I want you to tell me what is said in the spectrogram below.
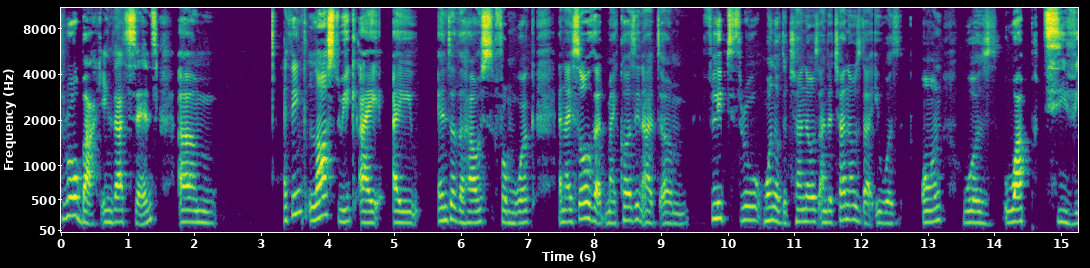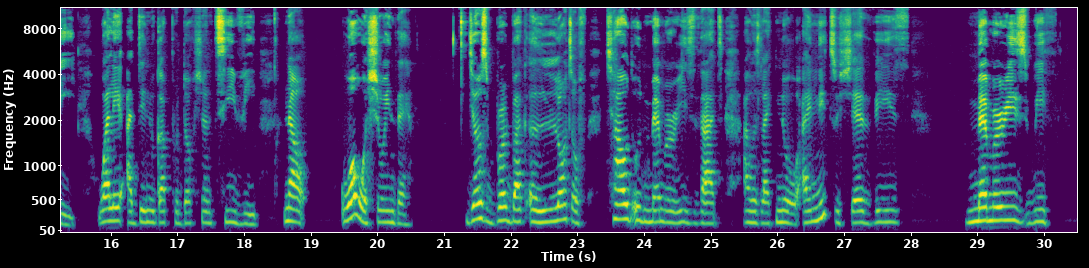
throwback in that sense. Um, I think last week I I entered the house from work and I saw that my cousin had um flipped through one of the channels and the channels that it was on was WAP TV, Wale Adenuga Production TV. Now, what was showing there just brought back a lot of childhood memories that I was like, no, I need to share these memories with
